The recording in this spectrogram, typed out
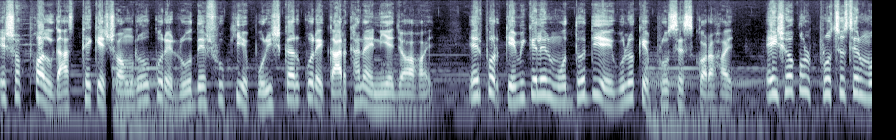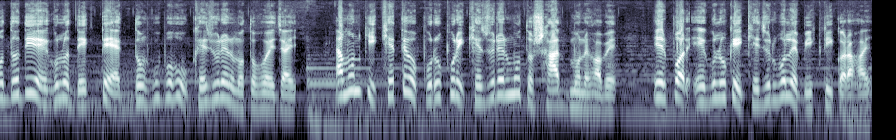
এসব ফল গাছ থেকে সংগ্রহ করে রোদে শুকিয়ে পরিষ্কার করে কারখানায় নিয়ে যাওয়া হয়। এরপর কেমিক্যালের মধ্য দিয়ে এগুলোকে প্রসেস করা হয়। এই সকল প্রসেসের মধ্য দিয়ে এগুলো দেখতে একদম হুবহু খেজুরের মতো হয়ে যায়। এমনকি খেতেও পুরোপুরি খেজুরের মতো স্বাদ মনে হবে। এরপর এগুলোকে খেজুর বলে বিক্রি করা হয়।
